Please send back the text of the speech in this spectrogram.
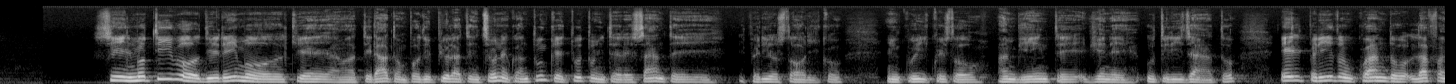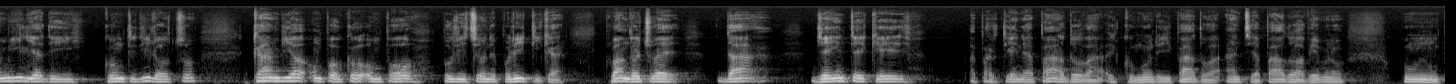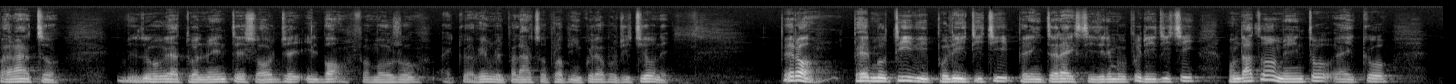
Sì, il motivo diremo che ha attirato un po' di più l'attenzione, quantunque è tutto interessante il periodo storico in cui questo ambiente viene utilizzato, è il periodo quando la famiglia dei conti di Lozzo cambia un, poco, un po' posizione politica, quando cioè da gente che appartiene a Padova, il comune di Padova, anzi a Padova avevano un palazzo dove attualmente sorge il Bo, famoso, ecco, avevano il palazzo proprio in quella posizione. Però per motivi politici, per interessi diremo politici, un dato momento ecco,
